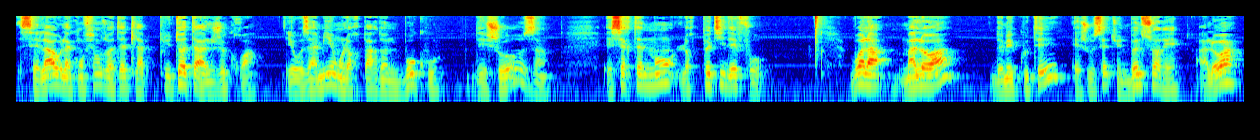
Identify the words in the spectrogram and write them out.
C'est là où la confiance doit être la plus totale, je crois. Et aux amis, on leur pardonne beaucoup des choses, et certainement leurs petits défauts. Voilà, maloa de m'écouter et je vous souhaite une bonne soirée. Aloha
